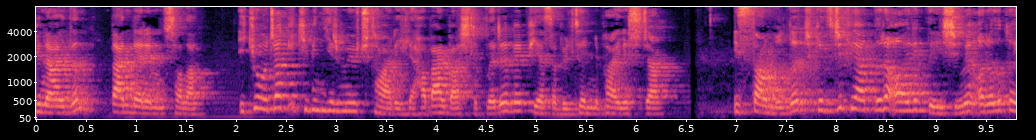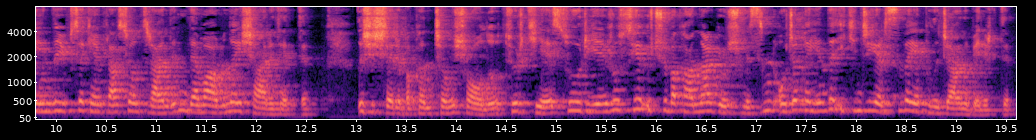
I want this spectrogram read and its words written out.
Günaydın, ben Berem Usalan. 2 Ocak 2023 tarihli haber başlıkları ve piyasa bültenini paylaşacağım. İstanbul'da tüketici fiyatları aylık değişimi Aralık ayında yüksek enflasyon trendinin devamına işaret etti. Dışişleri Bakanı Çavuşoğlu, Türkiye, Suriye, Rusya üçlü bakanlar görüşmesinin Ocak ayında ikinci yarısında yapılacağını belirtti.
